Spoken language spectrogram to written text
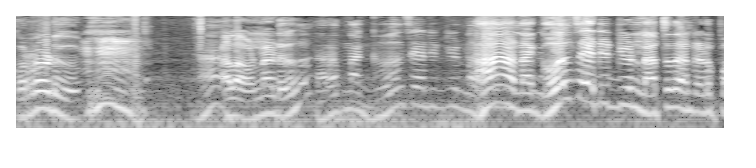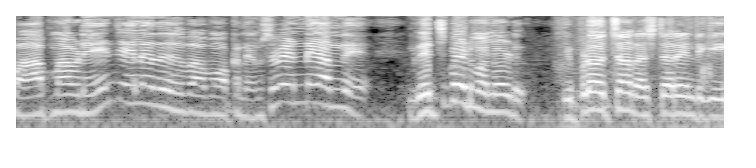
కుర్రాడు అలా ఉన్నాడు. తర్వాత నాకు గర్ల్స్ యాటిట్యూడ్ ఆ, నా గోల్స్ యాటిట్యూడ్ నచ్చదు అంటాడు. పాపం ఆవిడ ఏం చేయలేదు. పాపం ఒక నిమిషం అండి అంది. రెచ్చిపోయాడు మనోడు. ఇప్పుడే వచ్చాం రెస్టారెంట్కి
